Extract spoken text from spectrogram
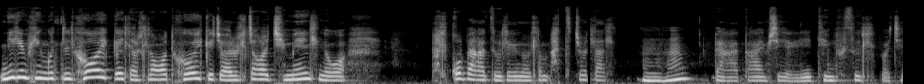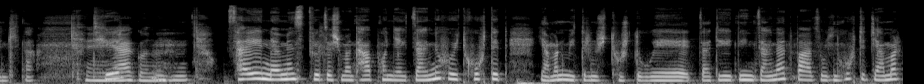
нэг юм хингүүд л хөөй гэж орлонгууд хөөй гэж орилж байгаа чимээн л нөгөө болохгүй байгаа зүйлийг нь улам батжуулаад Аа. байгаад байгаа юм шиг яг тийм төсөөлөл бож юм л та. Тэгэхээр яг үнэ. Сая номын сэтгэл зүйч маань та бүхэнд яг загнах үед хүүхдэд ямар мэдрэмж төрдөг вэ? За тэгээд энэ загнаад байгаа зүйл нь хүүхдэд ямар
